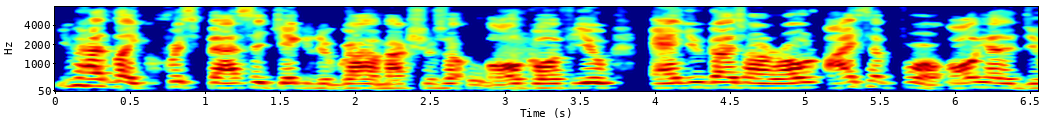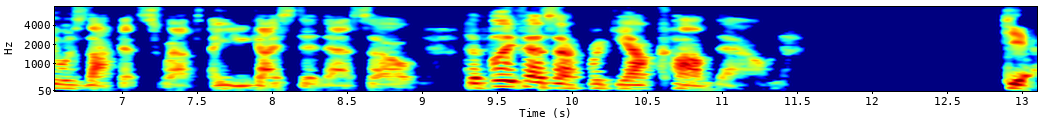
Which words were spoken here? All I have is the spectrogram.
you had like Chris Bassitt, Jacob DeGrom, Max Scherzer all going for you, and you guys are on the road. I said before, all you had to do was not get swept, and you guys did that. So the Philly fans are freaking out. Calm down. Yeah,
